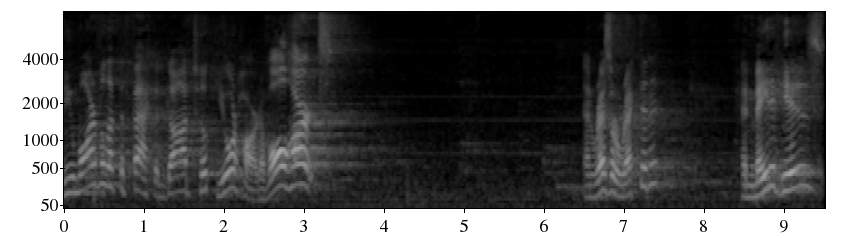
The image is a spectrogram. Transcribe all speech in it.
Do you marvel at the fact that God took your heart of all hearts and resurrected it? And made it His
